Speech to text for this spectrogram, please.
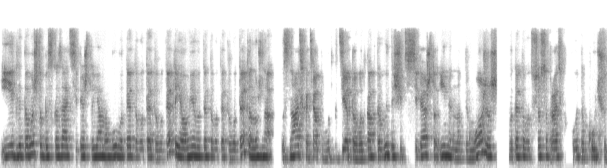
И для того, чтобы сказать себе, что я могу вот это, вот это, вот это, я умею вот это, вот это, вот это, нужно знать хотя бы вот где-то, вот как-то вытащить из себя, что именно ты можешь, вот это вот все собрать в какую-то кучу.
